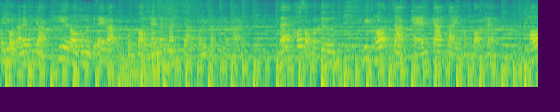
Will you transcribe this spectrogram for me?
ประโยชน์อะไรบางอย่างที่เรากำลังจะได้รับผลตอบแทนนั้นๆ จากบริษัทเครือข่าย และข้อ 2 ก็คือ วิเคราะห์จากแผนการจ่ายผลตอบแทน เพราะ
